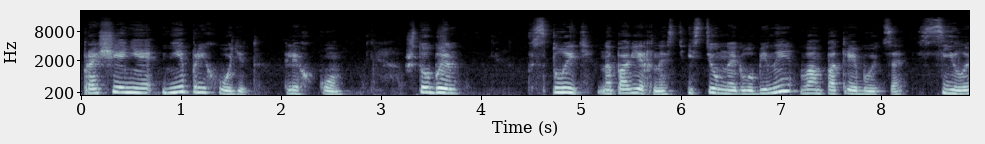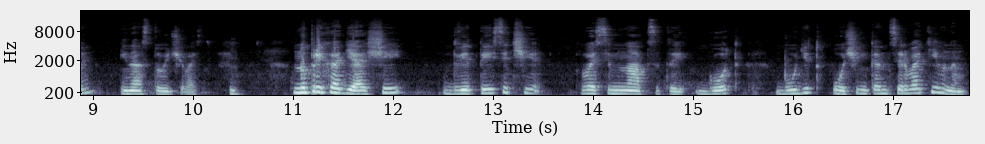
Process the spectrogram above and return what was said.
Прощение не приходит легко. Чтобы всплыть на поверхность из темной глубины, вам потребуются силы и настойчивость. Но приходящий 2000 18 год будет очень консервативным.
